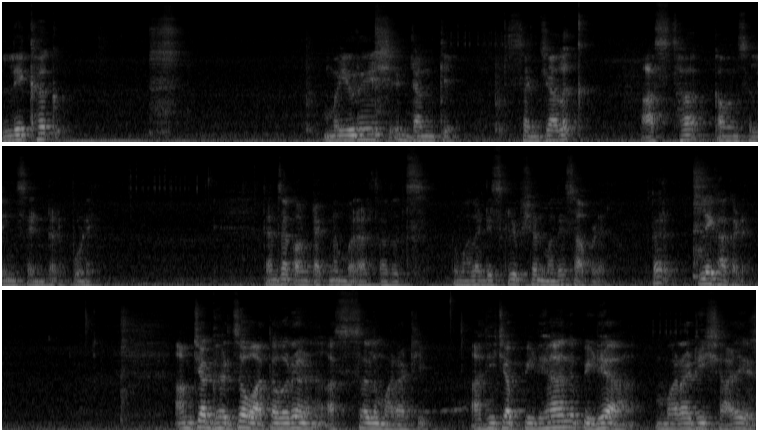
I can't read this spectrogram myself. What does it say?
लेखक मयुरेश डांके संचालक आस्था काउन्सिलिंग सेंटर पुणे. त्यांचा कॉन्टॅक्ट नंबर अर्थातच तुम्हाला डिस्क्रिप्शनमध्ये सापडेल. तर लेखाकडे. आमच्या घरचं वातावरण अस्सल मराठी. आधीच्या पिढ्यान पिढ्या मराठी शाळेत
